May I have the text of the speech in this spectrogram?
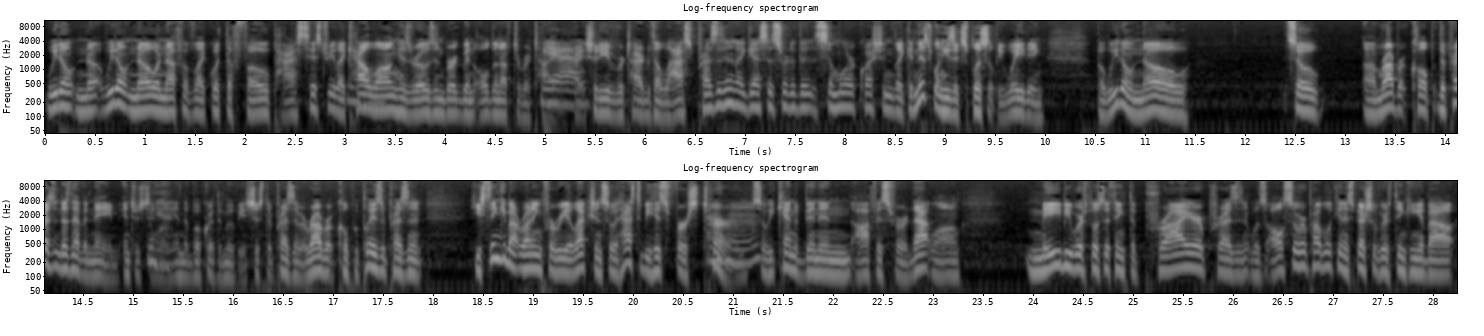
we don't know. We don't know enough of like what the faux past history. Like, how Mhm. long has Rosenberg been old enough to retire? Yeah. Right? Should he have retired with the last president? I guess is sort of the similar question. Like in this one, he's explicitly waiting, but we don't know. So um, Robert Culp, the president doesn't have a name, interestingly, in the book or the movie. It's just the president. But Robert Culp, who plays the president, he's thinking about running for reelection, so it has to be his first term. Mm-hmm. So he can't have been in office for that long. Maybe we're supposed to think the prior president was also a Republican, especially if we're thinking about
